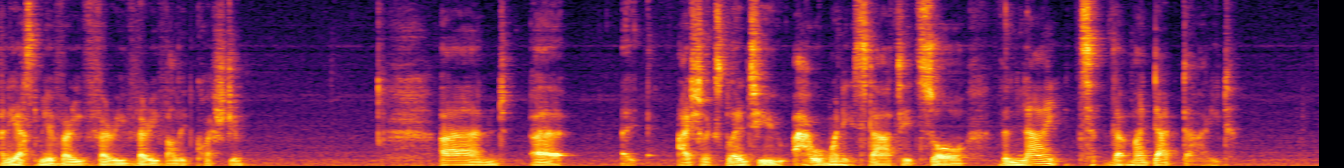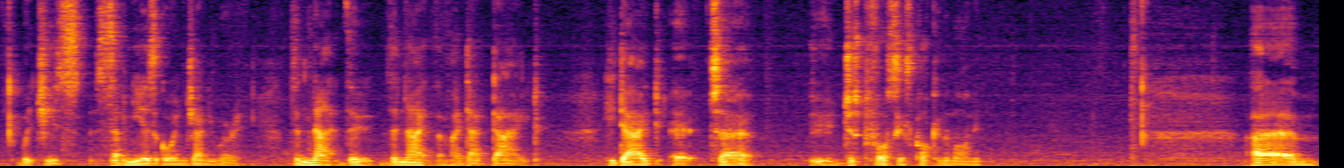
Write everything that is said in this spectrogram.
and he asked me a very, very, very valid question. And uh, I shall explain to you how and when it started. So, the night that my dad died, which is seven years ago in January, the night the the night that my dad died, he died at uh, just before six o'clock in the morning. Um,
